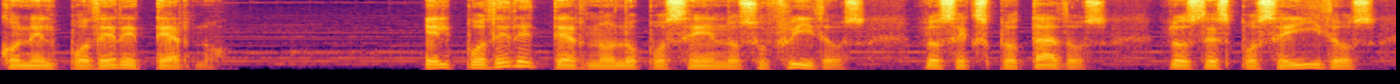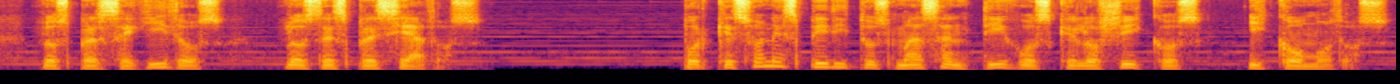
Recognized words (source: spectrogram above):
con el poder eterno. El poder eterno lo poseen los sufridos, los explotados, los desposeídos, los perseguidos, los despreciados. Porque son espíritus más antiguos que los ricos y cómodos.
